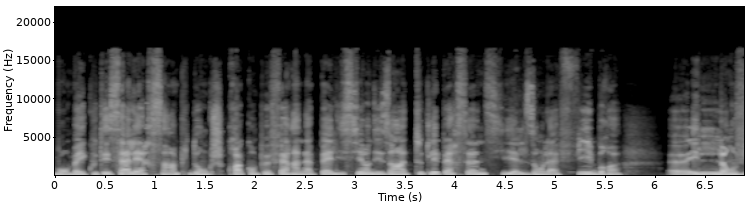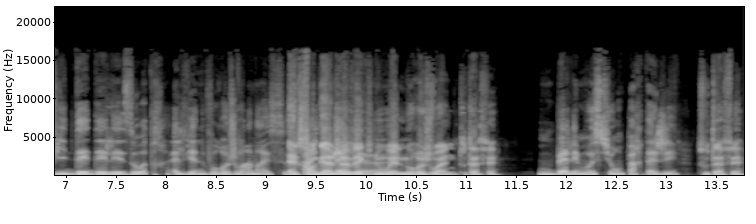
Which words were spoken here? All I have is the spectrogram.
Bon, bah écoutez, ça a l'air simple. Donc, je crois qu'on peut faire un appel ici en disant à toutes les personnes si elles ont la fibre euh, et l'envie d'aider les autres, elles viennent vous rejoindre et ce Elles s'engagent avec euh, nous, elles nous rejoignent. Tout à fait. une belle émotion partagée. Tout à fait.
